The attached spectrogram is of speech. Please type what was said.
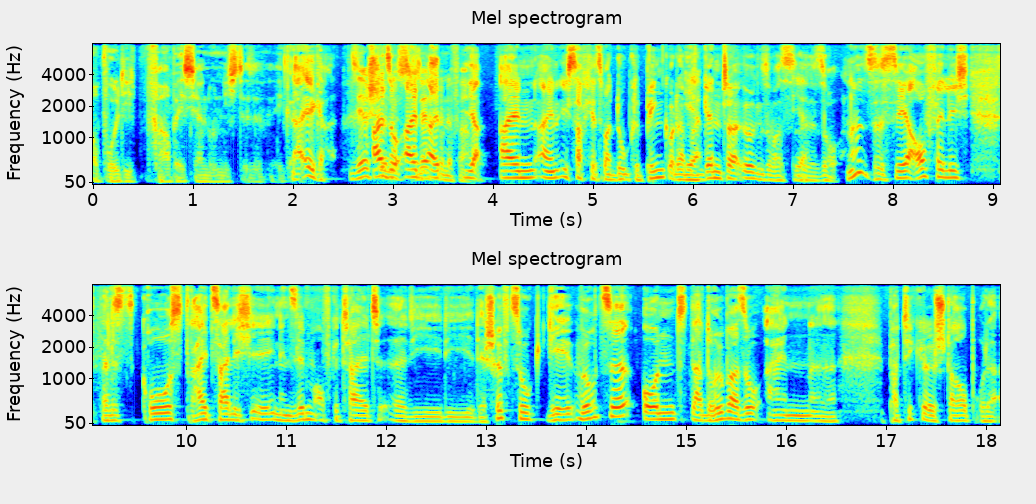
Obwohl die Farbe ist ja nun nicht äh, egal. Na, egal. Sehr schönes- also ein, sehr ein, schöne Farbe. Ja, ein, ein, ich sag jetzt mal dunkelpink oder Ja. magenta, irgend sowas Ja. äh, so. Ne? Es ist sehr auffällig. Dann ist groß, dreizeilig äh, in den Silben aufgeteilt, die, die, der Schriftzug Gewürze und darüber so ein Partikelstaub oder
